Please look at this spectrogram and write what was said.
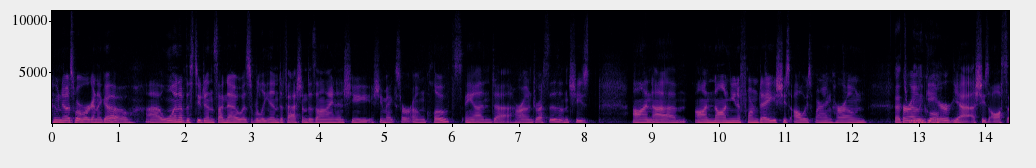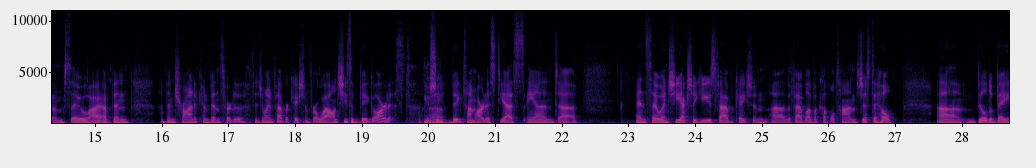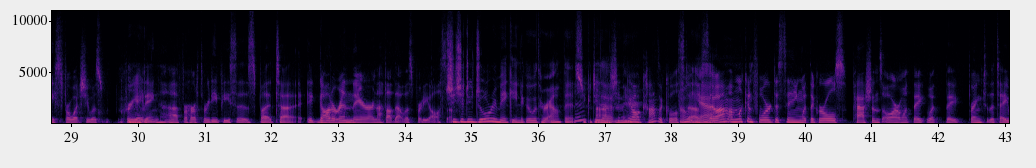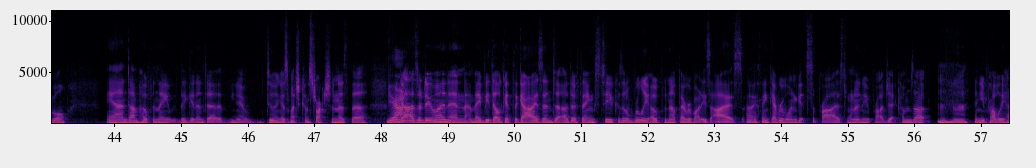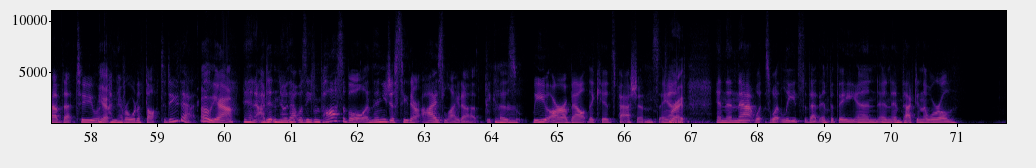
who knows where we're going to go. Uh, one of the students I know is really into fashion design, and she she makes her own clothes and uh, her own dresses, and she's on um, on non uniform days. She's always wearing her own That's her really own cool. gear. Yeah, she's awesome. So I, have been. I've been trying to convince her to, to join fabrication for a while, and she's a big artist. Is she? Uh, big time artist, yes. And uh, and so, and she actually used fabrication, uh, the Fab Lab, a couple times just to help um, build a base for what she was creating mm-hmm. uh, for her 3D pieces. But uh, it got her in there, and I thought that was pretty awesome. She should do jewelry making to go with her outfits. Yeah, she could do that. Uh, she can do all kinds of cool oh, stuff. Yeah. So I'm, I'm looking forward to seeing what the girls' passions are and what they what they bring to the table and I'm hoping they they get into you know doing as much construction as the, yeah. the guys are doing, and maybe they'll get the guys into other things too because it'll really open up everybody's eyes. I think everyone gets surprised when a new project comes up, mm-hmm. and you probably have that too. Yep. I never would have thought to do that. Oh yeah, and I didn't know that was even possible. And then you just see their eyes light up because mm-hmm. we are about the kids' passions, and right. and then that was what leads to that empathy and and impacting the world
